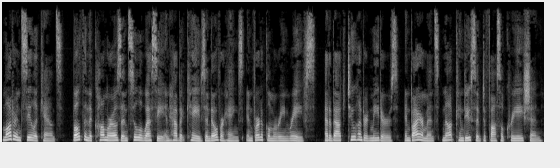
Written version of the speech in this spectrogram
Modern coelacanths, both in the Comoros and Sulawesi inhabit caves and overhangs in vertical marine reefs, at about 200 meters, environments not conducive to fossil creation.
